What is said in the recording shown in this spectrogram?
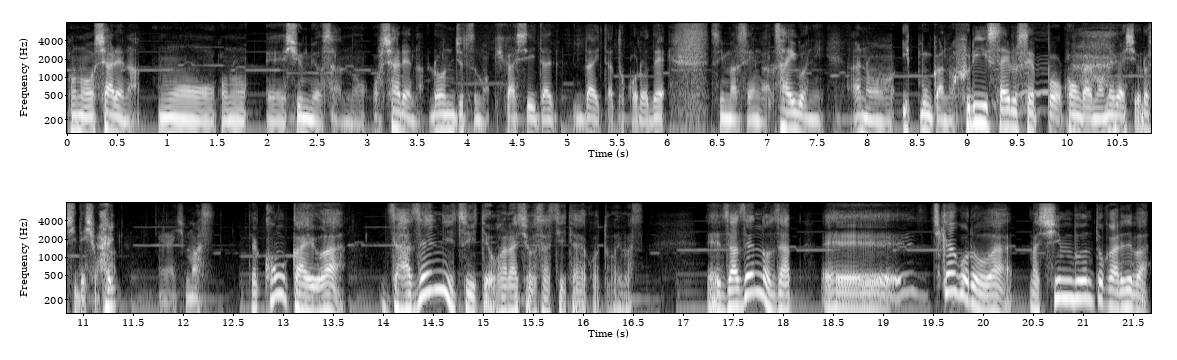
このおしゃれなもうこの、えー、春明さんのおしゃれな論述も聞かせていただいたところですいませんが最後にあの1分間のフリースタイル説法今回もお願いしてよろしいでしょうか？はいお願いします。で今回は座禅についてお話をさせていただこうと思います。えー座禅の座、えー近頃は、まあ、新聞とかあれでは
